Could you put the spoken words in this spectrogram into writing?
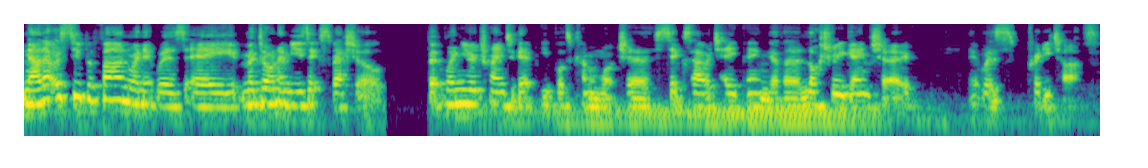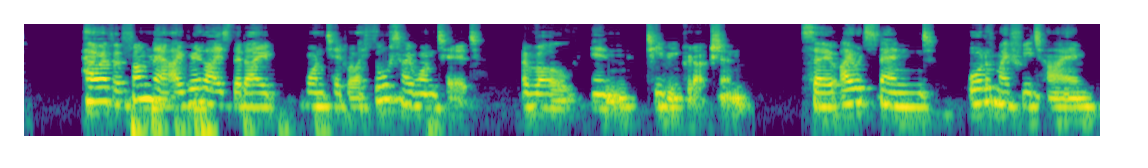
Now, that was super fun when it was a Madonna music special. But when you were trying to get people to come and watch a six hour taping of a lottery game show, it was pretty tough. However, from there, I realized that I wanted, well, I thought I wanted a role in TV production. So I would spend all of my free time,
